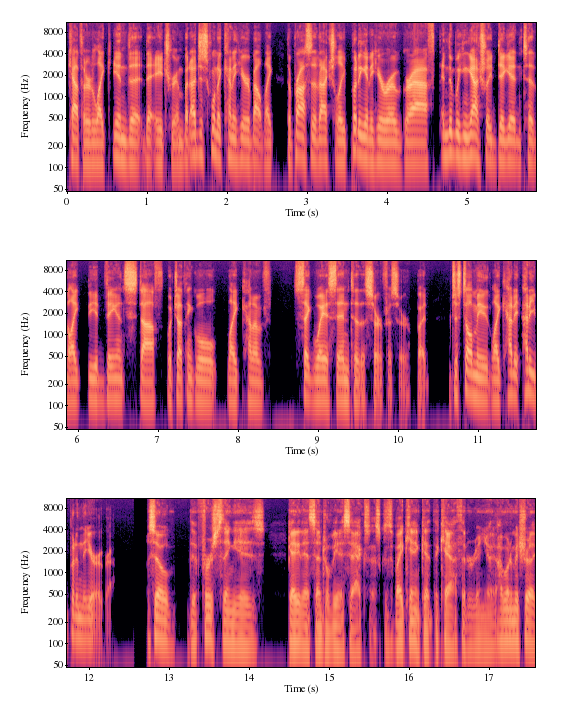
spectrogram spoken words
catheter like in the, the atrium. But I just want to kind of hear about like the process of actually putting in a hero graft and then we can actually dig into like the advanced stuff, which I think will like kind of segue us into the surfacer. But just tell me like how do, how do you put in the hero? So the first thing is getting that central venous access because if I can't get the catheter in, you know, I want to make sure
